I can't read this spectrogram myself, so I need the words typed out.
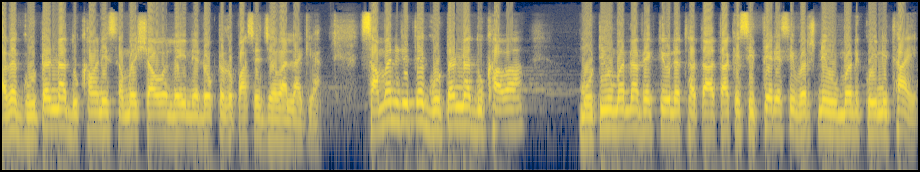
હવે ઘૂંટણના દુખાવાની સમસ્યાઓ લઈને ડોક્ટરો પાસે જવા લાગ્યા. સામાન્ય રીતે ઘૂંટણના દુખાવા મોટી ઉંમરના વ્યક્તિઓને થતા હતા કે સિત્તેર એસી વર્ષની ઉંમર કોઈની થાય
